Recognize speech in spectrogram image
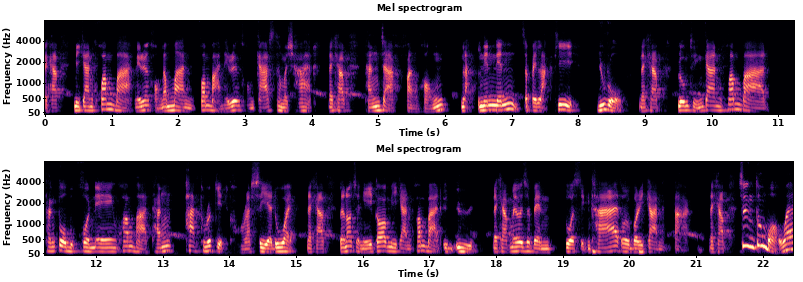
นะครับมีการคว่ำบาตรในเรื่องของน้ำมัน คว่ำบาตรในเรื่องของก๊าซธรรมชาตินะครับทั้งจากฝั่งของหลักเน้น ๆ จะไปหลักที่ยุโรปนะครับรวมถึงการคว่ำบาตร ทั้งตัวบุคคลเอง คว่ำบาตรทั้งภาคธุรกิจของรัสเซียด้วยนะครับ และนอกจากนี้ก็มีการคว่ำบาตรอื่น ๆนะครับ ไม่ว่าจะเป็นตัวสินค้าตัวบริการต่างๆนะครับ ซึ่งต้องบอกว่า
